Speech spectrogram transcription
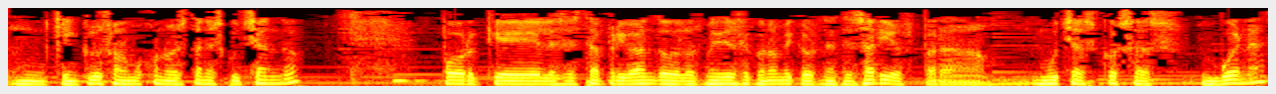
mm, que incluso a lo mejor nos están escuchando porque les está privando de los medios económicos necesarios para muchas cosas buenas.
